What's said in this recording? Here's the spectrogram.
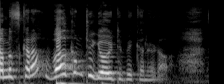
ನಮಸ್ಕಾರ welcome to TV Kannada.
